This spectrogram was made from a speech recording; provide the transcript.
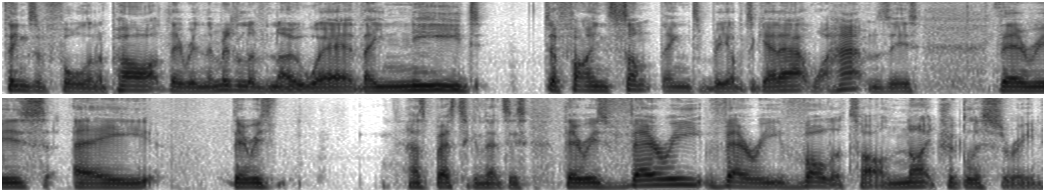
things have fallen apart. They're in the middle of nowhere. They need to find something to be able to get out. What happens is there is a there is has best to condense this. There is very, very volatile nitroglycerine,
